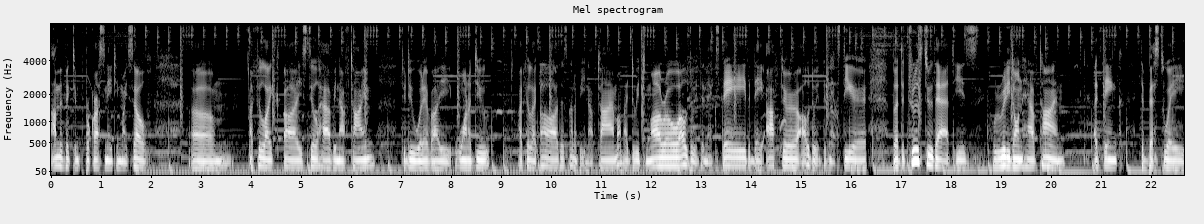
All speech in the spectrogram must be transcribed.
I'm a victim to procrastinating myself. Um, I feel like I still have enough time to do whatever I want to do. I feel like, oh, there's gonna be enough time. I might do it tomorrow. I'll do it the next day, the day after. I'll do it the next year. But the truth to that is, we really don't have time. I think the best way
